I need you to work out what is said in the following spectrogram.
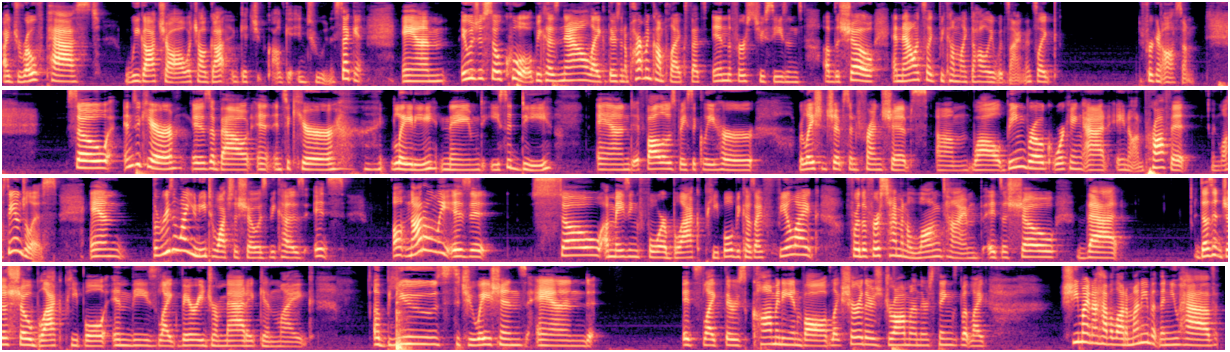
I drove past We Got Y'all, which I'll got get you I'll get into in a second. And it was just so cool because now like there's an apartment complex that's in the first two seasons of the show and now it's like become like the hollywood sign it's like freaking awesome so insecure is about an insecure lady named Issa Dee and it follows basically her relationships and friendships um, while being broke working at a nonprofit in los angeles. And the reason why you need to watch the show is because it's uh, not only is it so amazing for black people because I feel like for the first time in a long time it's a show that doesn't just show black people in these like very dramatic and like abused situations and it's like there's comedy involved. Like sure there's drama and there's things but like she might not have a lot of money, but then you have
